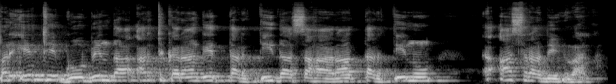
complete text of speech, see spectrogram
ਪਰ ਇੱਥੇ ਗੋਬਿੰਦ ਦਾ ਅਰਥ ਕਰਾਂਗੇ ਧਰਤੀ ਦਾ ਸਹਾਰਾ, ਧਰਤੀ ਨੂੰ ਆਸਰਾ ਦੇਣ ਵਾਲਾ।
